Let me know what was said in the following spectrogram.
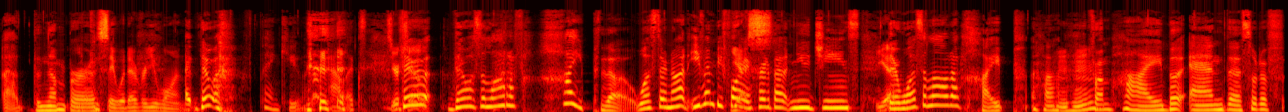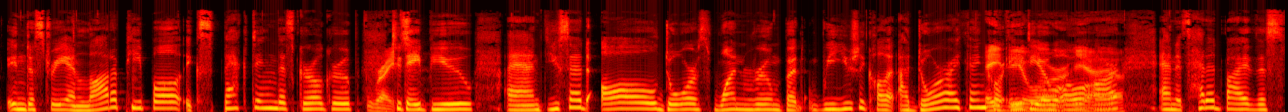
uh, the you can numbers, say whatever you want. Uh, There, thank you, Alex. there, show. there was a lot of hype, though, was there not? Even before Yes. I heard about New Jeans. Mm-hmm. there was a lot of hype uh, from Hype and the sort of industry, and a lot of people expecting this girl group Right. to debut. And you said all doors, one room, but we usually call it Adore, I think, or ADOR, ADOR. yeah. And it's headed by this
